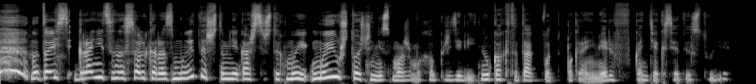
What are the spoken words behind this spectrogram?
ну, то есть границы настолько размыты, что мне кажется, что их мы, мы уж точно не сможем их определить. Ну, как-то так вот, по крайней мере, в контексте этой студии.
